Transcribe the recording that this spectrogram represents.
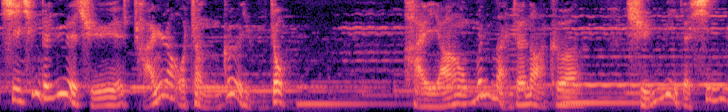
喜庆的乐曲缠绕整个宇宙，海洋温暖着那颗寻觅的心，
